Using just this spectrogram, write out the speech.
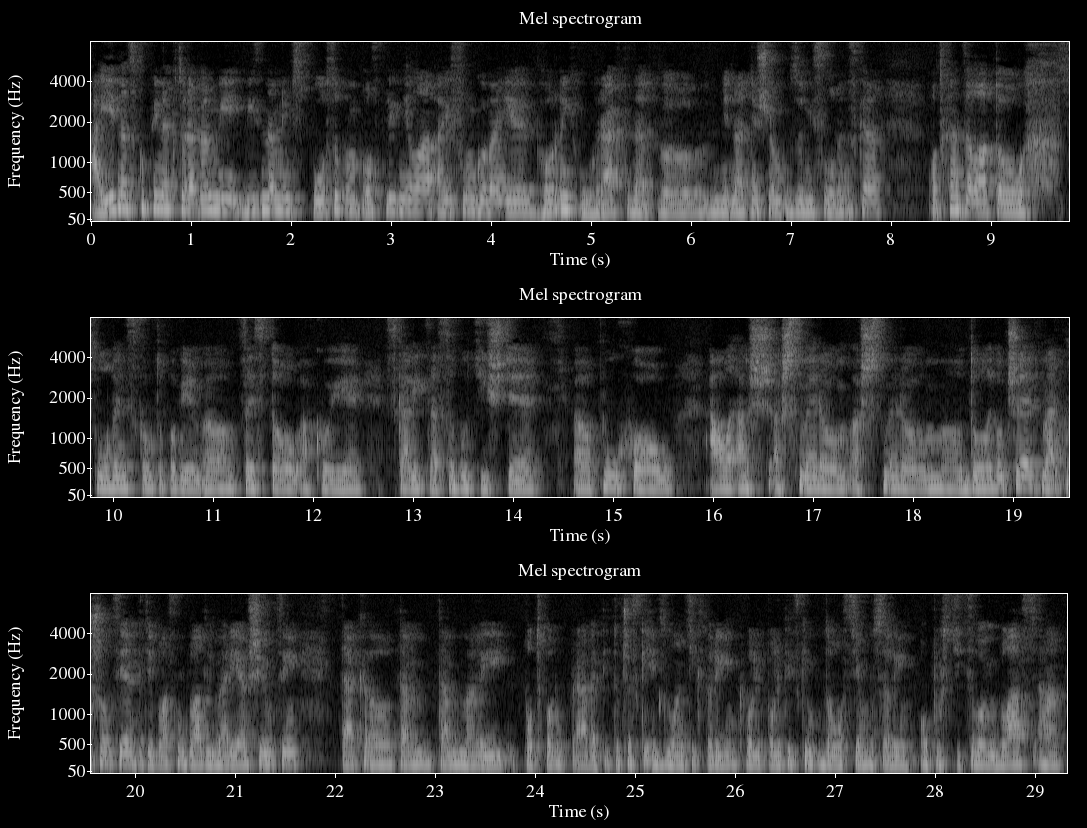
A jedna skupina, ktorá veľmi významným spôsobom ovplyvnila aj fungovanie v Horných úhrách, teda v, na dnešnom území Slovenska, odchádzala tou slovenskou, to poviem, e, cestou, ako je Skalica, Sobotište, e, Púchov, ale až, až, smerom, až smerom e, do Levoče v Markušovciach, kde vlastne vládli Mariašivci tak tam, tam mali podporu práve títo českí exulanti, ktorí kvôli politickým udalostiam museli opustiť svoju vlast a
